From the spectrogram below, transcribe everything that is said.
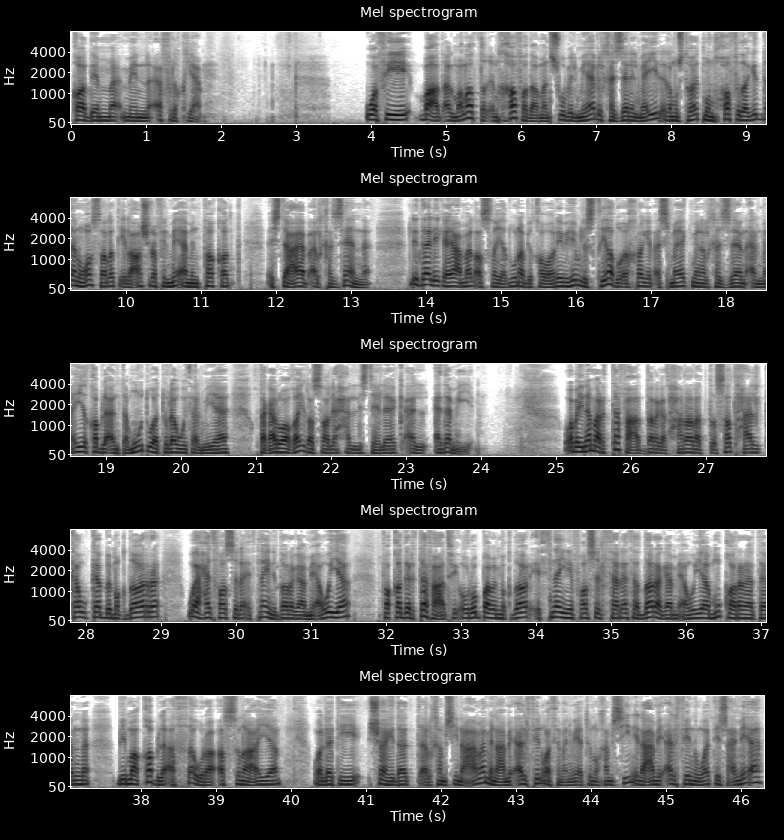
قادم من أفريقيا. وفي بعض المناطق انخفض منسوب المياه بالخزان المائي إلى مستويات منخفضة جدا وصلت إلى 10% من طاقة استيعاب الخزان. لذلك يعمل الصيادون بقواربهم لاصطياد وإخراج الأسماك من الخزان المائي قبل أن تموت وتلوث المياه وتجعلها غير صالحة للاستهلاك الآدمي. وبينما ارتفعت درجة حرارة سطح الكوكب بمقدار 1.2 درجة مئوية فقد ارتفعت في أوروبا بمقدار 2.3 درجة مئوية مقارنة بما قبل الثورة الصناعية والتي شهدت الخمسين عاما من عام 1850 إلى عام 1900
